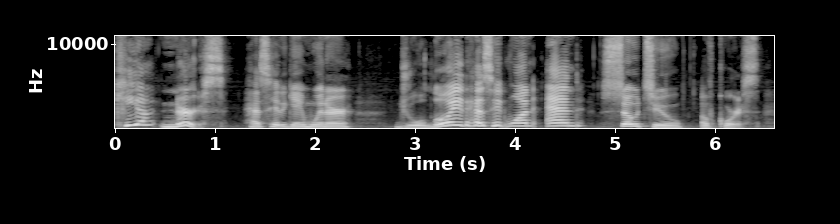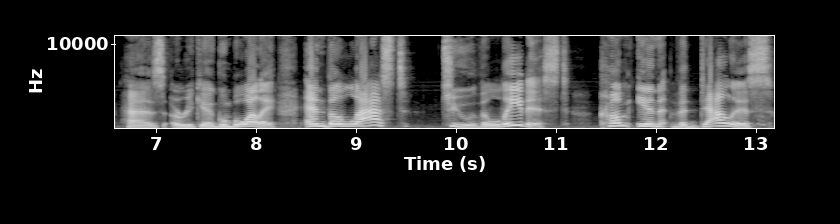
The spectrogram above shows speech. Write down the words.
Kia Nurse has hit a game winner. Jewell Lloyd has hit one, and so too, of course, has Arike Ogunbowale. And the last two, the latest, come in the Dallas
